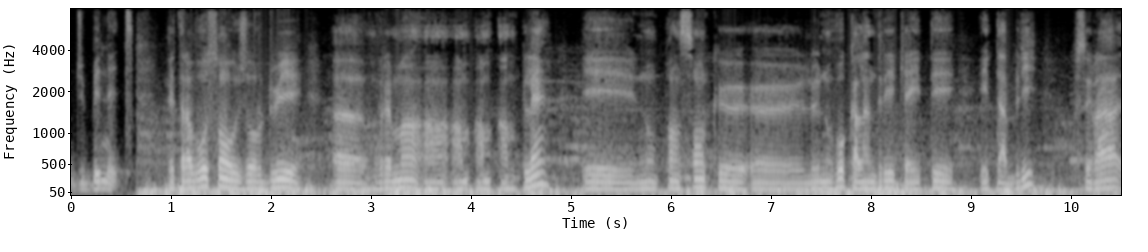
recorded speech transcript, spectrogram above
du Bénet. Les travaux sont aujourd'hui euh, vraiment en, plein et nous pensons que euh, le nouveau calendrier qui a été établi sera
